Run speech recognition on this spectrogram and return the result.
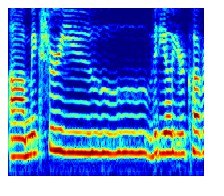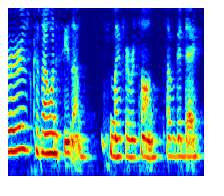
Uh, make sure you video your covers because I want to see them. It's my favorite song. Have a good day.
